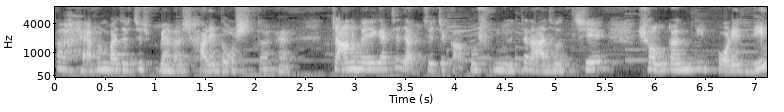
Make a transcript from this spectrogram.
আহ, এখন বাজে হচ্ছে বেলা সাড়ে দশটা। হ্যাঁ চান হয়ে গেছে যাচ্ছে হচ্ছে কাপড় শুকনো দিতে। আজ হচ্ছে সংক্রান্তির পরের দিন।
